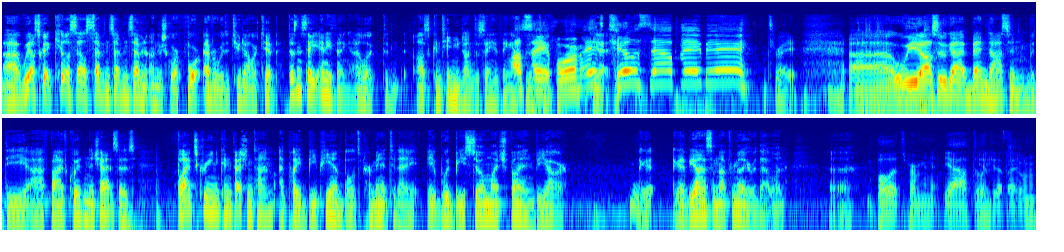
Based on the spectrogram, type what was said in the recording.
Uh, we also got KillSL777 underscore forever with a $2 tip. Doesn't say anything. I looked. Also continued on to say anything. I'll say it for him. It's yes. KillSL, baby. That's right. Uh, we also got Ben Dawson with the uh, five quid in the chat says, Flat screen confession time. I played BPM, bullets per minute today. It would be so much fun in VR. I got, I gotta be honest, I'm not familiar with that one. Uh, Bullets per minute. Yeah, I'll have to look it up. I don't know.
